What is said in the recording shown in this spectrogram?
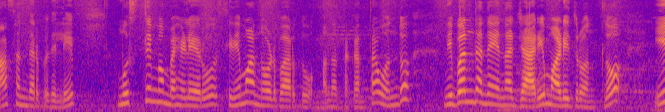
ಆ ಸಂದರ್ಭದಲ್ಲಿ ಮುಸ್ಲಿಂ ಮಹಿಳೆಯರು ಸಿನಿಮಾ ನೋಡಬಾರ್ದು ಅನ್ನತಕ್ಕಂಥ ಒಂದು ನಿಬಂಧನೆಯನ್ನು ಜಾರಿ ಮಾಡಿದ್ರು ಅಂತಲೂ, ಈ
